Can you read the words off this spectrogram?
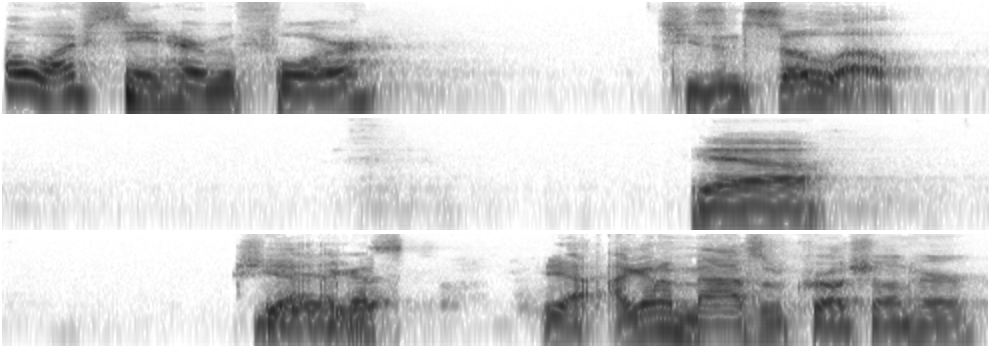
Oh, I've seen her before. she's in solo Yeah. She yeah i got is. yeah i got a massive crush on her.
